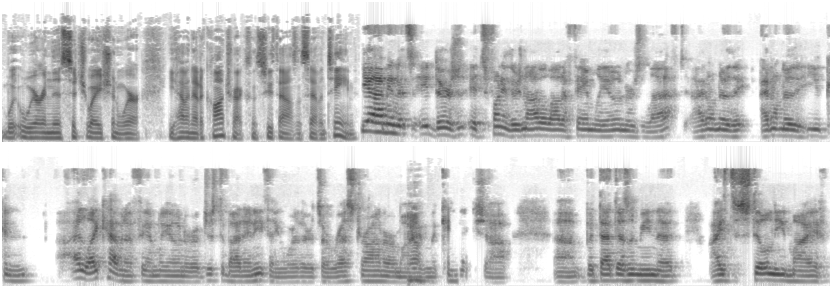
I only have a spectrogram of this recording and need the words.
we're in this situation where you haven't had a contract since 2017. Yeah, I mean, it's it, there's it's funny. There's not a lot of family owners left. I don't know that I don't know that you can I like having a family owner of just about anything, whether it's a restaurant or my yeah. mechanic shop. Um, but that doesn't mean that I still need my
